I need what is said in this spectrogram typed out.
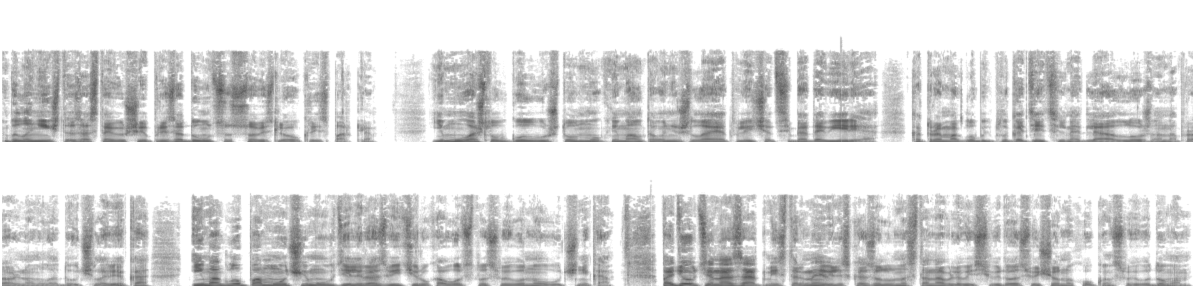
было нечто, заставившее призадуматься совестливого Крис Паркля. Ему вошло в голову, что он мог, немало того не желая, отвлечь от себя доверие, которое могло быть благодетельное для ложно направленного молодого человека и могло помочь ему в деле развития руководства своего нового ученика. «Пойдемте назад, мистер Невиль», — сказал он, останавливаясь в виду освещенных окон своего дома.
